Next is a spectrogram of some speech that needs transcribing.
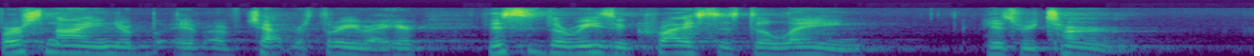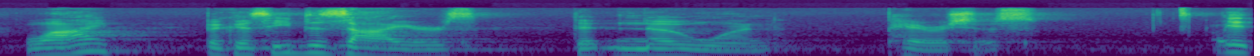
Verse 9 in your, of chapter 3 right here. This is the reason Christ is delaying his return. Why? Because he desires that no one perishes. It,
